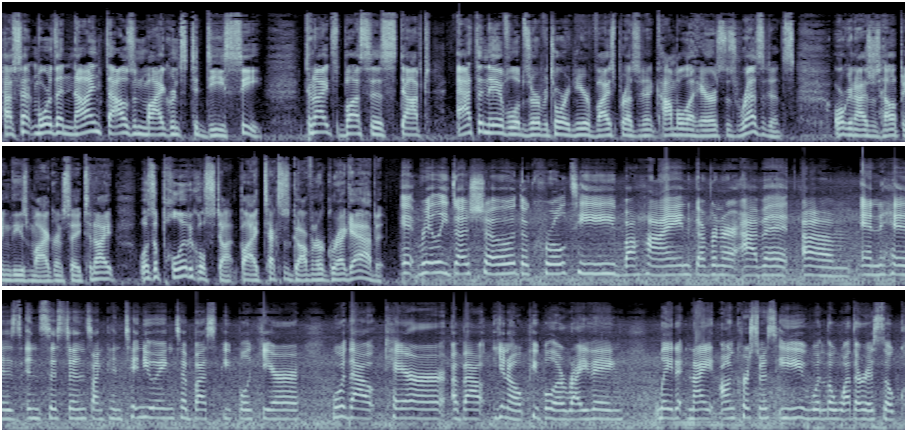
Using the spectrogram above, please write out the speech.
have sent more than 9,000 migrants to D.C. Tonight's buses stopped at the Naval Observatory near Vice President Kamala Harris's residence. Organizers helping these migrants say tonight was a political stunt by Texas Governor Greg Abbott. It really does show the cruelty behind Governor Abbott um, and his insistence on continuing to bus people here without care about, you know, people arriving late at night on Christmas Eve when the weather is so cold.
